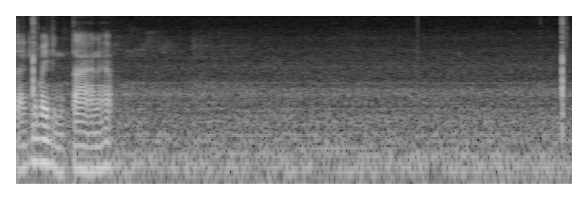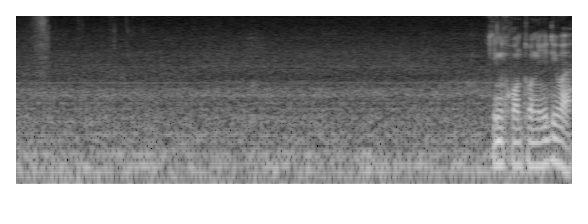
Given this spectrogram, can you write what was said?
ดันขึ้นไปถึงตานะครับกินโคนตัวนี้ดีกว่า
